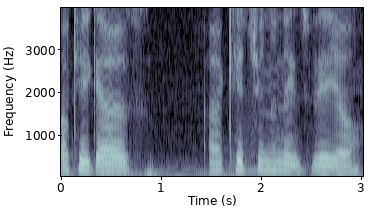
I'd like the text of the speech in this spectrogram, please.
Okay guys, I'll catch you in the next video.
